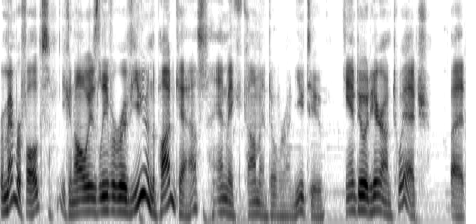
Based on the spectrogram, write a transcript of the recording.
Remember, folks, you can always leave a review in the podcast and make a comment over on YouTube. Can't do it here on Twitch, but.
